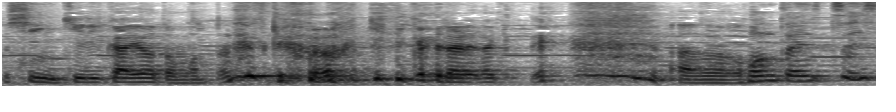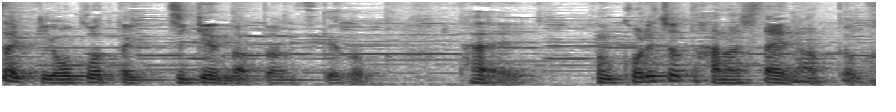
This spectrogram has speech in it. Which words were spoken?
あ、シーン切り替えようと思ったんですけど 切り替えられなくて。あの本当についさっき起こった事件だったんですけど。はい。これちょっと話したいなと思っ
